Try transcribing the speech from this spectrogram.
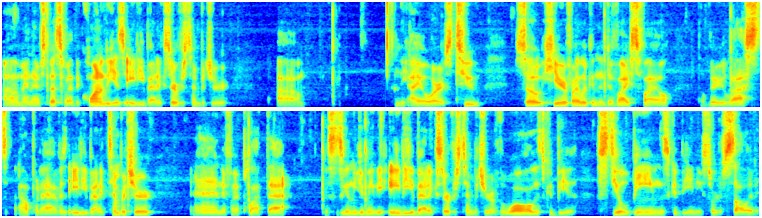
um, and I've specified the quantity as adiabatic surface temperature, um, and the IOR is 2. So here if I look in the device file, the very last output I have is adiabatic temperature. And if I plot that this is going to give me the adiabatic surface temperature of the wall. This could be a steel beam. This could be any sort of solid.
